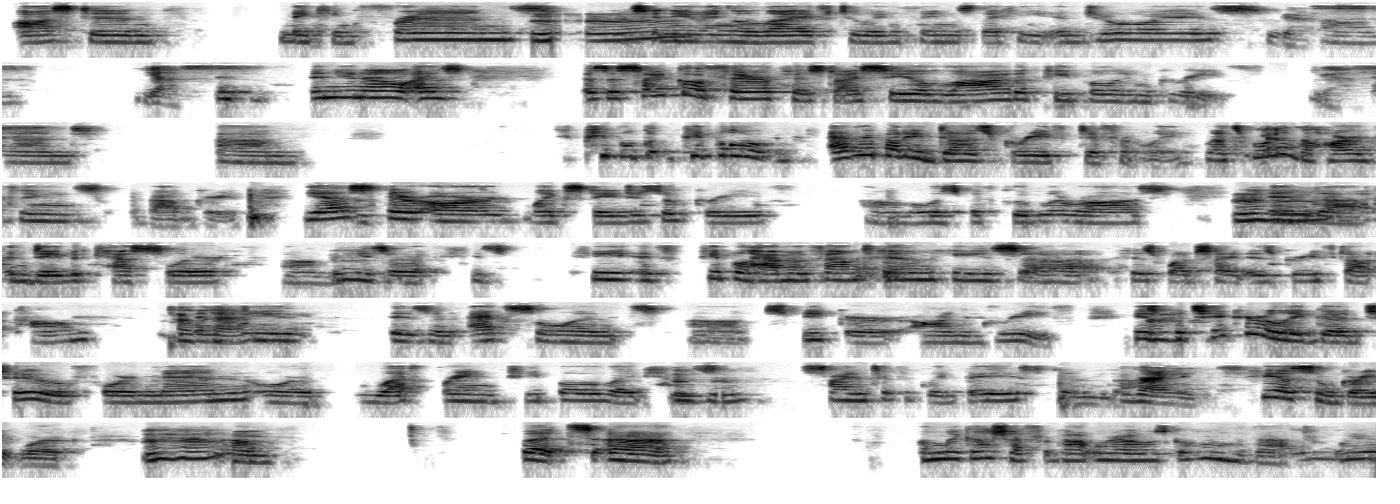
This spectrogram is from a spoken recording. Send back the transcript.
Austin making friends, Mhm. continuing a life doing things that he enjoys. Yes. um, yes. And, and you know, as as a psychotherapist, I see a lot of people in grief. Yes. and um, people people everybody does grief differently that's one of the hard things about grief yes there are like stages of grief um, elizabeth kubler-ross and Mhm. uh, and david kessler um, he's a he's he if people haven't found him he's uh, his website is grief.com and he is an excellent uh, speaker on grief. He's Mhm. particularly good too for men or left brain people. Like he's Mhm. scientifically based and uh, Right. he has some great work. hmm Um, but uh, oh my gosh, I forgot where I was going with that.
